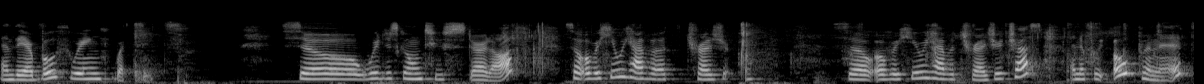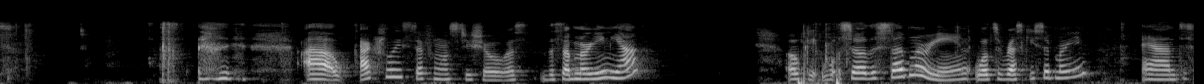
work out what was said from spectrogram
and they are both wearing wetsuits. So we're just going to start off. So over here we have a treasure. So over here we have a treasure chest, and if we open it, uh, actually Stefan wants to show us the submarine, yeah? Okay, well, so the submarine, well, it's a rescue submarine, and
